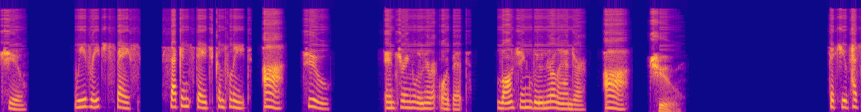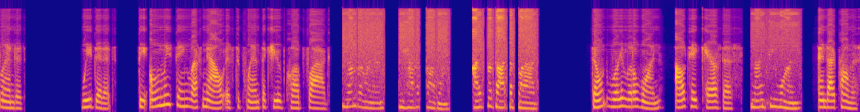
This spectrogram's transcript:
chew. We've reached space. Second stage complete. Ah, Two. Entering lunar orbit. Launching lunar lander, ah. Chew. the cube has landed. We did it. The only thing left now is to plant the Cube Club flag. Numberland, we have a problem. I forgot the flag. Don't worry little one, I'll take care of this. 91. And I promise.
